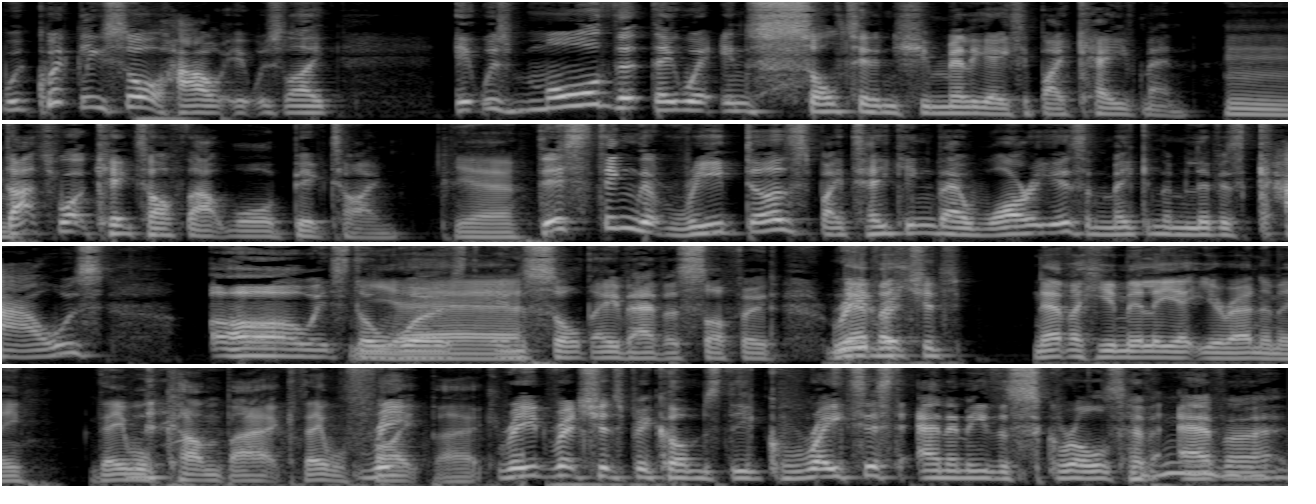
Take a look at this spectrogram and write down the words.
we quickly saw how it was like. It was more that they were insulted and humiliated by cavemen. That's what kicked off that war big time. Yeah. This thing that Reed does by taking their warriors and making them live as cows. Oh, it's the worst insult they've ever suffered. Reed Never- Richards Never humiliate your enemy. They will come back. They will fight back. Reed Richards becomes the greatest enemy the Skrulls have ever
